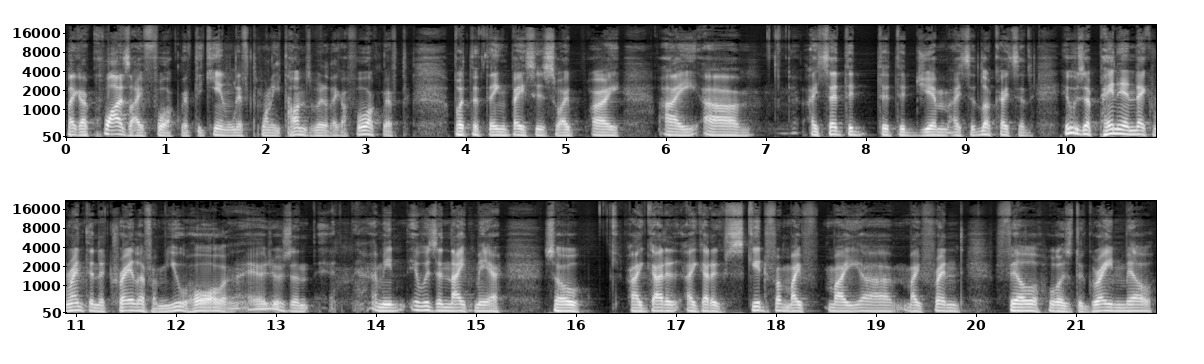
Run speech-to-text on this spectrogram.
like a quasi forklift. You can't lift twenty tons with it like a forklift. But the thing basically, so I I I um, I said to, to, to, Jim, I said, look, I said, it was a pain in the neck renting a trailer from U-Haul. And it was an, I mean, it was a nightmare. So I got a I got a skid from my my uh, my friend Phil, who was the grain mill,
